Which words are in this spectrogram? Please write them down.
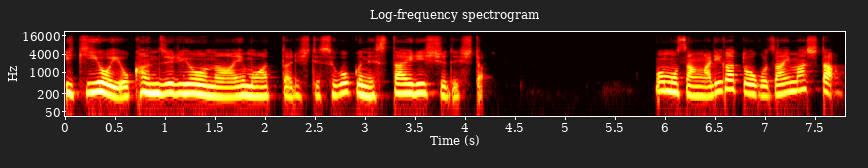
勢いを感じるような絵もあったりして、すごくね、スタイリッシュでした。ももさんありがとうございました。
